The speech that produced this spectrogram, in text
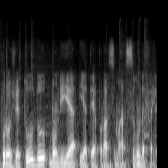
Por hoje é tudo, bom dia e até a próxima segunda-feira.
